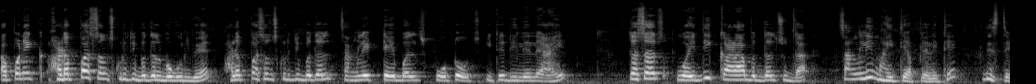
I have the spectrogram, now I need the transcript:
आपण एक हडप्पा संस्कृतीबद्दल बघून घेऊयात. हडप्पा संस्कृतीबद्दल चांगले टेबल्स फोटोज इथे दिलेले आहेत. तसंच वैदिक काळाबद्दल सुद्धा चांगली माहिती आपल्याला इथे दिसते.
